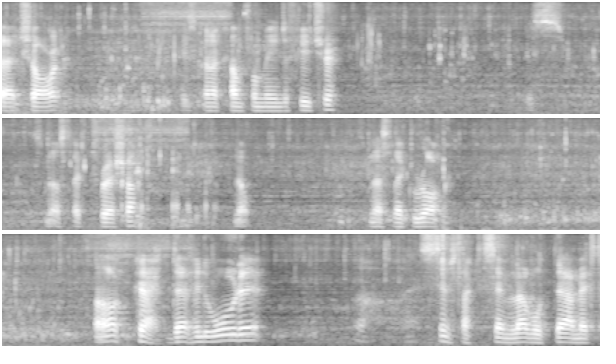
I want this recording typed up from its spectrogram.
Bad shark. He's gonna come for me in the future. This smells like treasure. No. It Smells like rock. Okay, death in the water. Ah, seems like the same level, damn it.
